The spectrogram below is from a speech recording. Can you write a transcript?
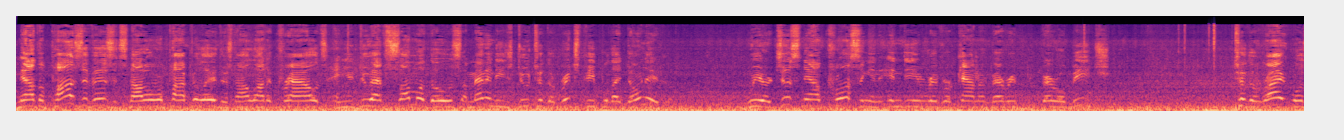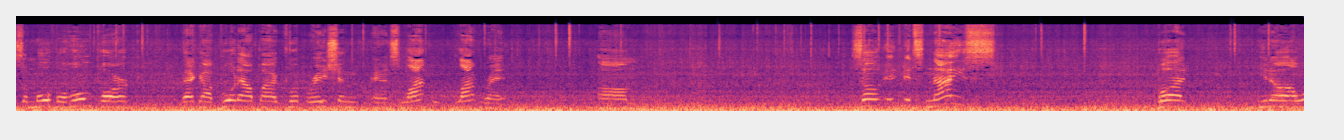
Now, the positive is it's not overpopulated, there's not a lot of crowds, and you do have some of those amenities due to the rich people that donated them. We are just now crossing an Indian River County Vero Beach. To the right was a mobile home park that got bought out by a corporation and it's lot lot rent um, so it, it's nice, but you know,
